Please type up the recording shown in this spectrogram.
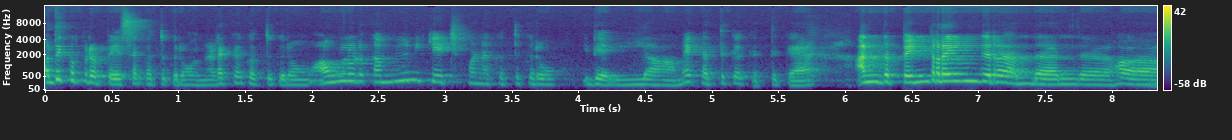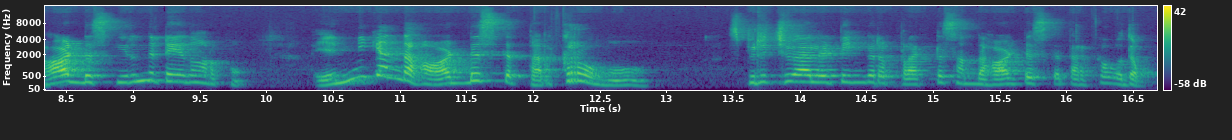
அதுக்கப்புறம் பேச கற்றுக்குறோம் நடக்க கற்றுக்குறோம் அவங்களோட கம்யூனிகேட் பண்ண கற்றுக்குறோம் இது எல்லாமே கற்றுக்க கற்றுக்க அந்த பென்ட்ரைவ்ங்கிற அந்த அந்த ஹார்ட் டிஸ்க் இருந்துகிட்டே தான் இருக்கும். என்னைக்கு அந்த ஹார்ட் டிஸ்கை திறக்கிறோமோ ஸ்பிரிச்சுவாலிட்டிங்கிற ப்ராக்டிஸ் அந்த ஹார்ட் டிஸ்கை திறக்க உதவும்.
